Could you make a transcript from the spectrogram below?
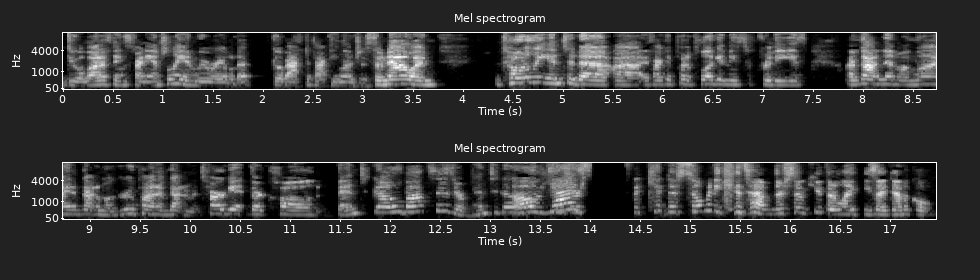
do a lot of things financially, and we were able to go back to packing lunches. So now I'm totally into the. Uh, if I could put a plug in these for these, I've gotten them online. I've gotten them on Groupon. I've gotten them at Target. They're called Bentgo boxes or Bent-A-Go. Oh yes. The kid there's so many kids have them. They're so cute. They're like these identical.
